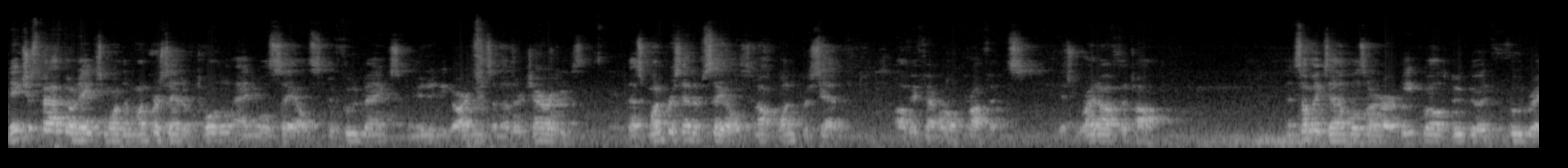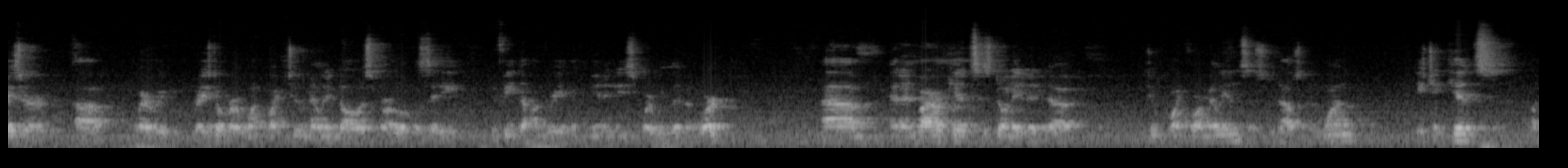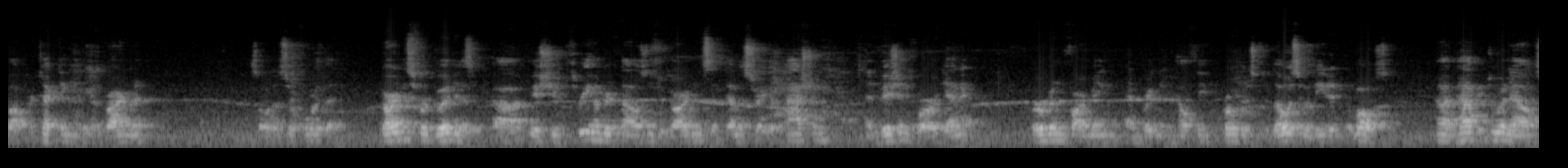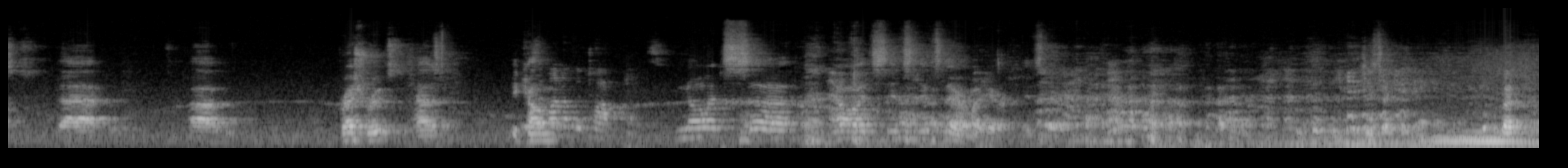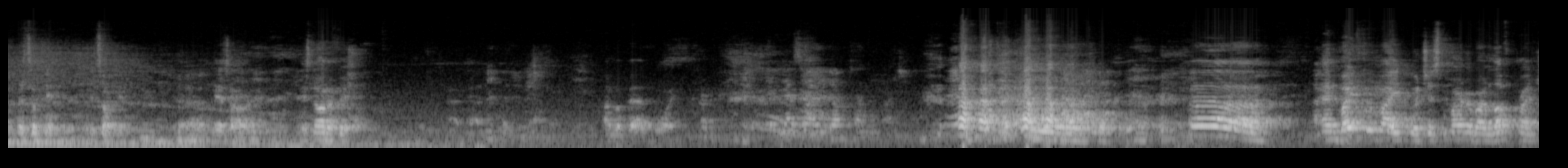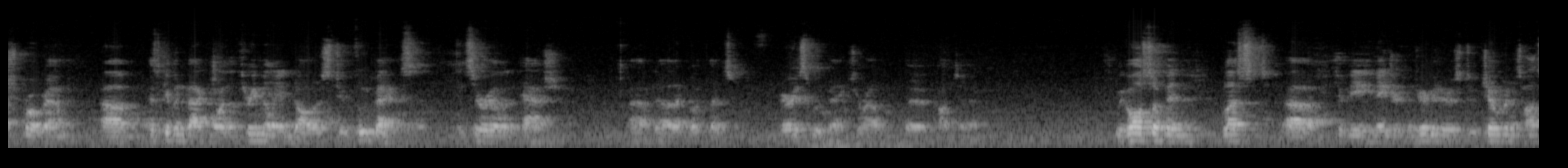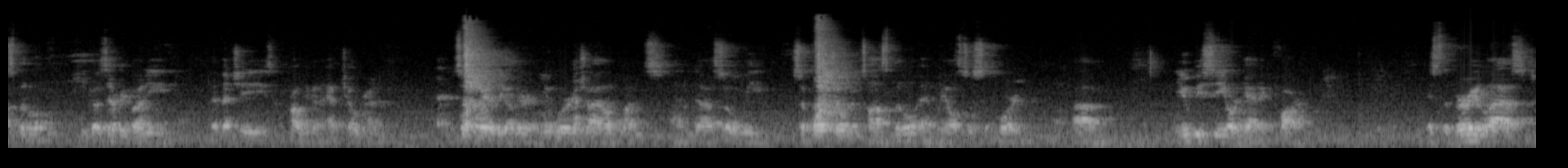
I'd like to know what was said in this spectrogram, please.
Nature's Path donates more than 1% of total annual sales to food banks, community gardens, and other charities. That's 1% of sales, not 1% of ephemeral profits. It's right off the top. And some examples are Eat Well, Do Good, Food Raiser, uh, where we've raised over $1.2 million for our local city to feed the hungry in the communities where we live and work. Um, and EnviroKids has donated uh, 2.4 million since 2001, teaching kids about protecting the environment, so on and so forth. And Gardens for Good has uh, issued 300,000 to gardens that demonstrate a passion and vision for organic urban farming and bringing healthy produce to those who need it the most. And I'm happy to announce that uh, Fresh Roots has become It's one of the top ones. no, it's uh, no, it's it's it's there, my dear. It's there. She said, but it's okay. It's okay. It's all right. It's not official. I'm a bad boy. That's why we don't tell them much. Uh, and Bite for Bite, which is part of our Love Crunch program, um, has given back more than $3 million to food banks in cereal and cash. And uh, that that's various food banks around the continent. We've also been blessed uh, to be major contributors to Children's Hospital because everybody eventually is probably going to have children in some way or the other. You were a child once, and uh, so we support Children's Hospital and we also support um, UBC Organic Farm. It's the very last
